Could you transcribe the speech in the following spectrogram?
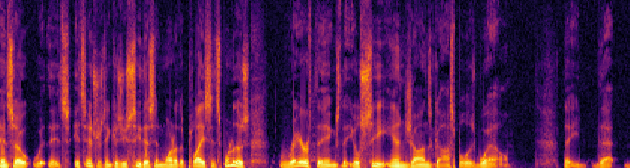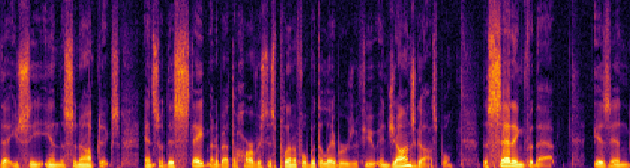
And so it's it's interesting because you see this in one other place. It's one of those rare things that you'll see in John's gospel as well. That you, that that you see in the synoptics, and so this statement about the harvest is plentiful, but the laborers are few. In John's gospel, the setting for that is in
